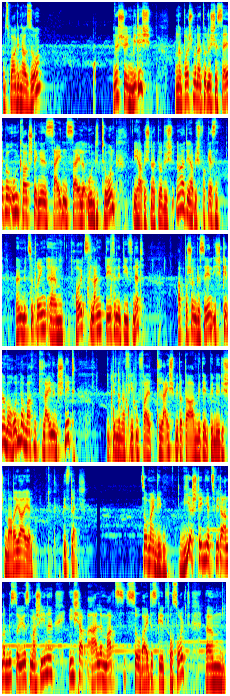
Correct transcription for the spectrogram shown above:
Und zwar genau so. Ne, schön mittig. Und dann bräuchten wir natürlich dasselbe. Unkrautstängel, Seitenseile und Ton. Die habe ich natürlich, ja, die habe ich vergessen ne, mitzubringen. Ähm, Holz langt definitiv nicht. Habt ihr schon gesehen. Ich gehe nochmal runter, mache einen kleinen Schnitt und bin dann auf jeden Fall gleich wieder da mit den benötigten Materialien. Bis gleich. So, mein Lieben, wir stehen jetzt wieder an der mysteriösen Maschine. Ich habe alle Mats, soweit es geht, versorgt, ähm,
